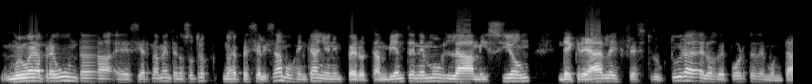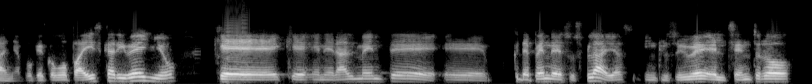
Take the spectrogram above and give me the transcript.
muy buena pregunta, eh, ciertamente nosotros nos especializamos en canyoning, pero también tenemos la misión de crear la infraestructura de los deportes de montaña, porque como país caribeño que, que generalmente eh, depende de sus playas, inclusive el centro,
